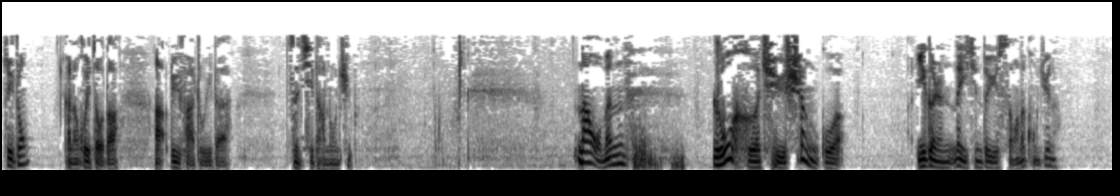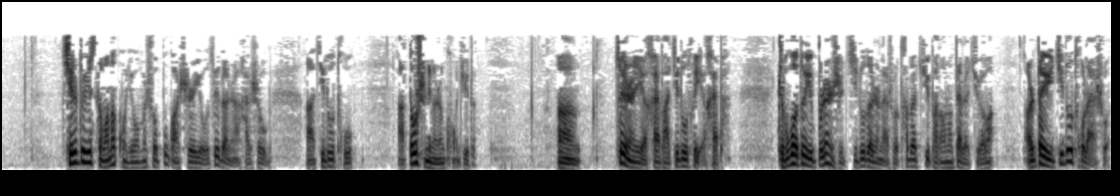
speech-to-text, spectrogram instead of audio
最终可能会走到啊律法主义的自欺当中去。那我们如何去胜过一个人内心对于死亡的恐惧呢？其实，对于死亡的恐惧，我们说，不管是有罪的人还是啊基督徒啊，都是令人恐惧的。嗯，罪人也害怕，基督徒也害怕。只不过，对于不认识基督的人来说，他的惧怕当中带着绝望；而对于基督徒来说，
